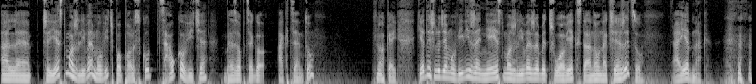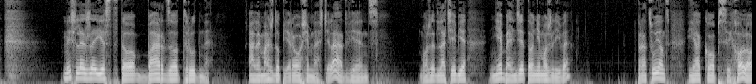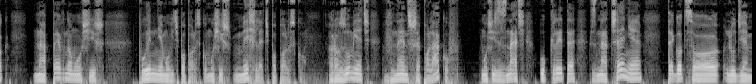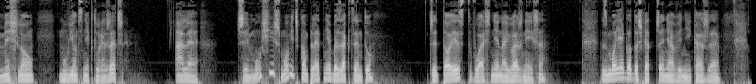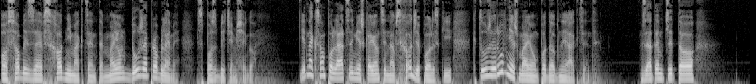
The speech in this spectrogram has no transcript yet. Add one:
ale czy jest możliwe mówić po polsku całkowicie bez obcego akcentu? Okej, okay. kiedyś ludzie mówili, że nie jest możliwe, żeby człowiek stanął na księżycu. A jednak. Myślę, że jest to bardzo trudne. Ale masz dopiero 18 lat, więc może dla ciebie nie będzie to niemożliwe? Pracując jako psycholog, na pewno musisz płynnie mówić po polsku, musisz myśleć po polsku, rozumieć wnętrze Polaków, musisz znać ukryte znaczenie tego, co ludzie myślą, mówiąc niektóre rzeczy. Ale czy musisz mówić kompletnie bez akcentu? Czy to jest właśnie najważniejsze? Z mojego doświadczenia wynika, że Osoby ze wschodnim akcentem mają duże problemy z pozbyciem się go. Jednak są Polacy mieszkający na wschodzie Polski, którzy również mają podobny akcent. Zatem czy to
